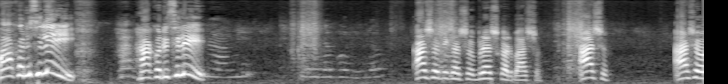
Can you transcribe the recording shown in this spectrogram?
হা করেছিলি? হা। করেছিলি? আসো ঠিক আসো ব্রাশ করব আসো। আসো আসো।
